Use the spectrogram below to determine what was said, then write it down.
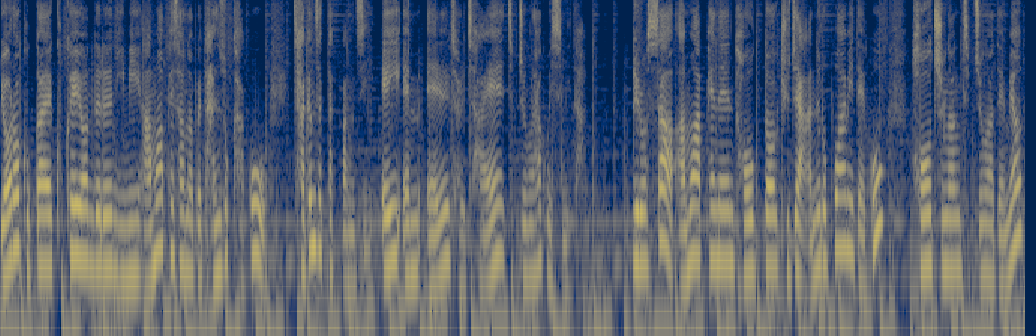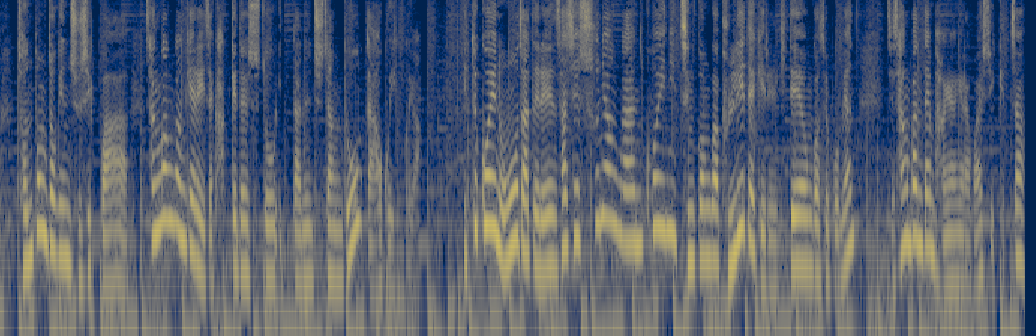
여러 국가의 국회의원들은 이미 암호화폐 산업을 단속하고 자금 세탁 방지 AML 절차에 집중을 하고 있습니다. 이로써 암호화폐는 더욱더 규제 안으로 포함이 되고 더 중앙 집중화되며 전통적인 주식과 상관관계를 이제 갖게 될 수도 있다는 주장도 나오고 있고요. 비트코인 옹호자들은 사실 수년간 코인이 증권과 분리되기를 기대해온 것을 보면 상반된 방향이라고 할 수 있겠죠.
